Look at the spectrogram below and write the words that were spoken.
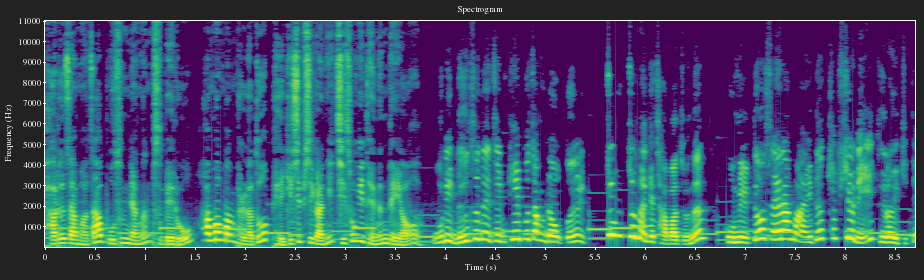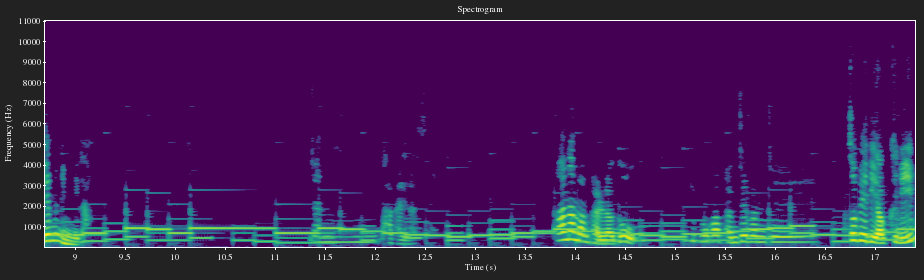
바르자마자 보습량은 2배로 한 번만 발라도 120시간이 지속이 되는데요. 우리 느슨해진 피부 장벽을 쫀쫀하게 잡아주는 고밀도 세라마이드 캡슐이 들어있기 때문입니다. 발랐어요. 하나만 발라도 피부가 반질반질. 아토베리어 크림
